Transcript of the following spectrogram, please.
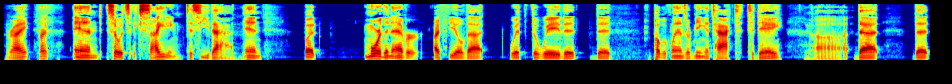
Right. right. And so it's exciting to see that. And, but more than ever, I feel that with the way that, that public lands are being attacked today, uh, that, that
